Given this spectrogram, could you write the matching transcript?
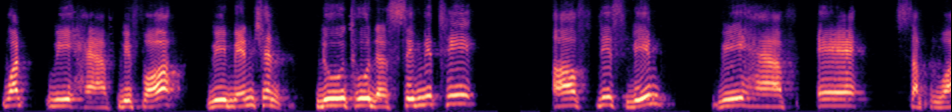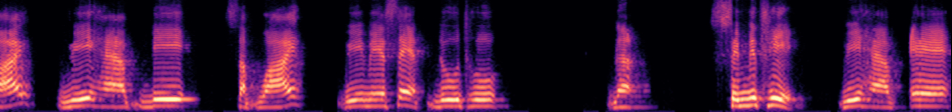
what we have before, we mentioned due to the symmetry of this beam, we have A sub y, we have B sub y. We may say due to the symmetry, we have A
